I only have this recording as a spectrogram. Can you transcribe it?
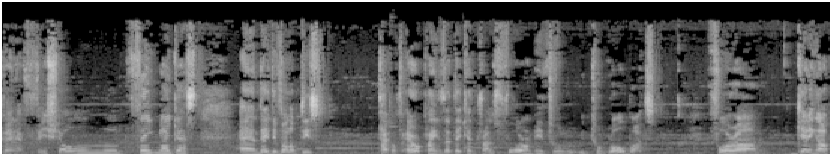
beneficial thing I guess. And they develop these type of airplanes that they can transform into into robots for um, getting up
